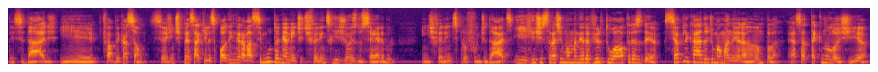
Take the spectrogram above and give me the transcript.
densidade e fabricação. Se a gente pensar que eles podem gravar simultaneamente diferentes regiões do cérebro, em diferentes profundidades e registrar de uma maneira virtual 3D. Se aplicada de uma maneira ampla, essa tecnologia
